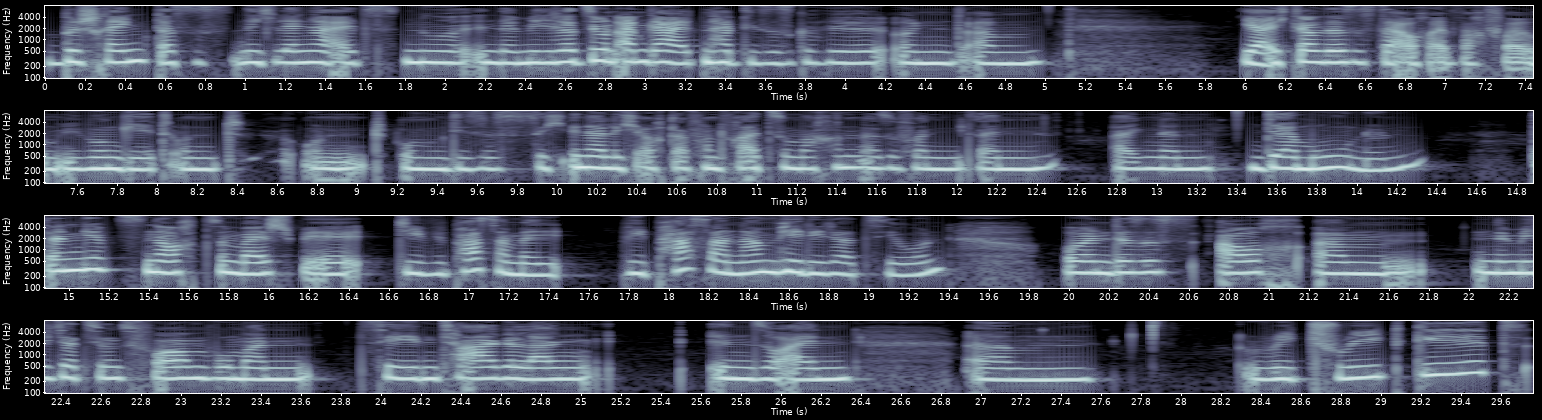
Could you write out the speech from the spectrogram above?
beschränkt, dass es nicht länger als nur in der Meditation angehalten hat, dieses Gefühl. Und ähm, ja, ich glaube, dass es da auch einfach voll um Übung geht und, und um dieses sich innerlich auch davon frei zu machen, also von seinen eigenen Dämonen. Dann gibt's noch zum Beispiel die Vipassana-Meditation. Und das ist auch ähm, eine Meditationsform, wo man zehn Tage lang in so ein ähm, Retreat geht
